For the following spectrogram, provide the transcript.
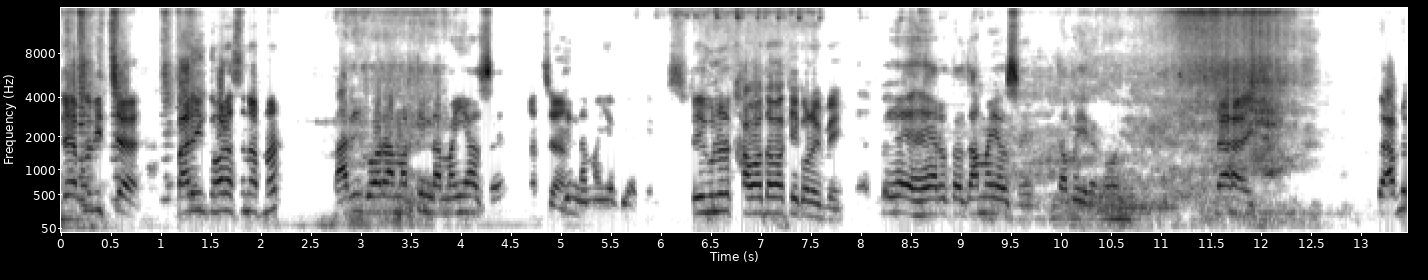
এটা আপনার ইচ্ছা? বাড়ি ঘর আছে না আপনার? বাড়ি ঘর আমার তিনটা মাইয়া আছে। আচ্ছা। তিনটা মাইয়া বিয়া তো এগুলোর খাওয়া দাওয়া কে করাইবে? হ্যাঁ তো জামাই আছে জামাইরা খাওয়াই তাই। তো আপনি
